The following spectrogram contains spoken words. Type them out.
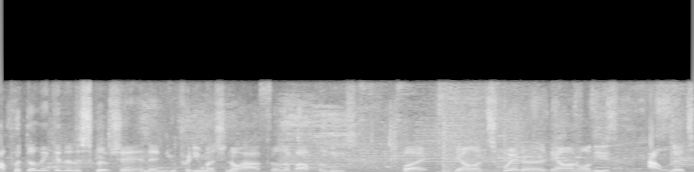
I'll put the link in the description and then you pretty much know how I feel about police. But they're on Twitter, they're on all these outlets,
